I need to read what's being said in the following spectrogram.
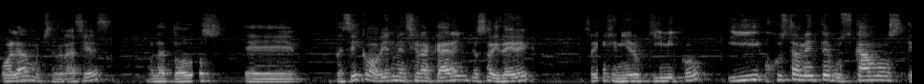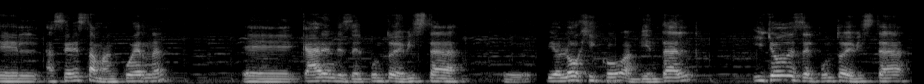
Hola, muchas gracias. Hola a todos. Eh, pues sí, como bien menciona Karen, yo soy Derek, soy ingeniero químico y justamente buscamos el hacer esta mancuerna. Eh, Karen desde el punto de vista eh, biológico, ambiental, y yo desde el punto de vista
